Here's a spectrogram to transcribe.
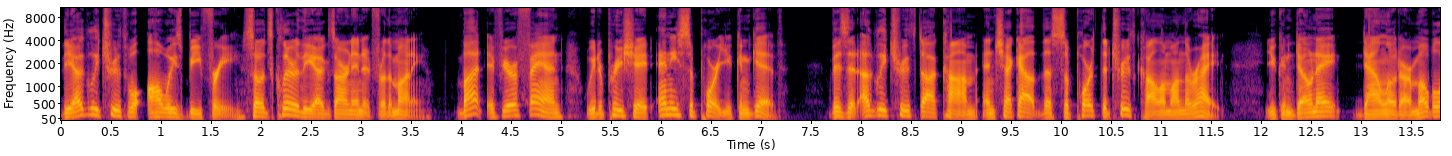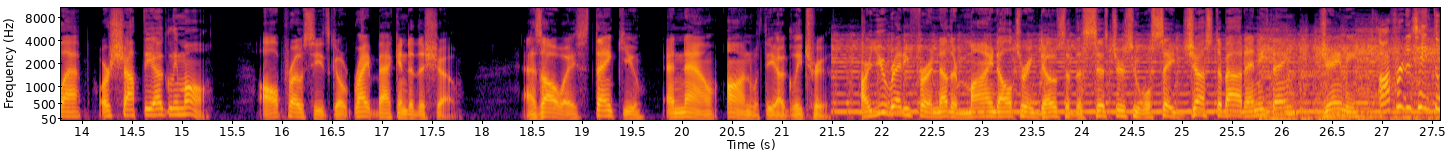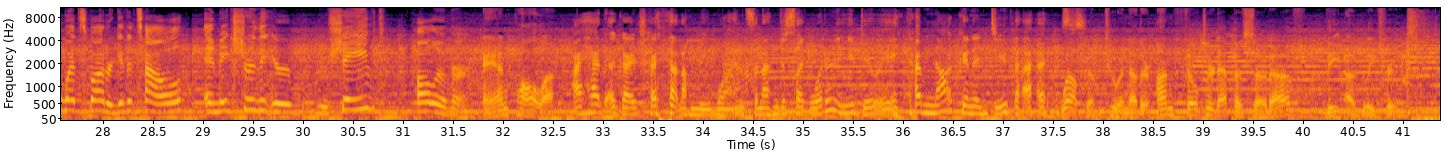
The ugly truth will always be free, so it's clear the Uggs aren't in it for the money. But if you're a fan, we'd appreciate any support you can give. Visit uglytruth.com and check out the Support the Truth column on the right. You can donate, download our mobile app, or shop the Ugly Mall. All proceeds go right back into the show. As always, thank you, and now on with the ugly truth. Are you ready for another mind altering dose of the sisters who will say just about anything? Jamie, Offer to take the wet spot or get a towel and make sure that you're you're shaved all over. and Paula. I had a guy try that on me once, and I'm just like, what are you doing? I'm not going to do that. Welcome to another unfiltered episode of The Ugly Truth.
